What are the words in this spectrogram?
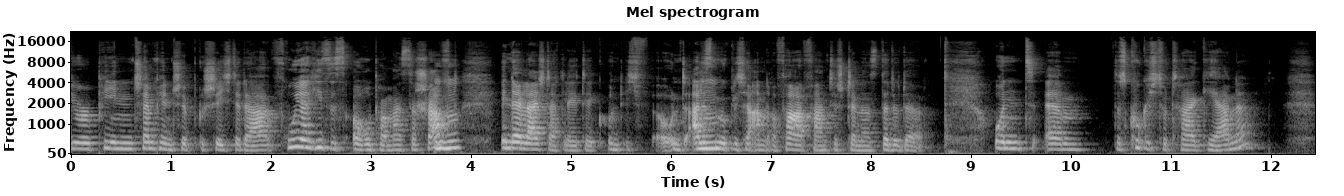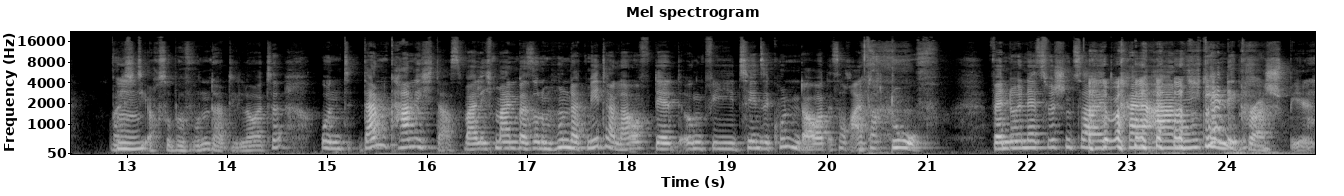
European Championship Geschichte da. Früher hieß es Europameisterschaft in der Leichtathletik und ich und alles mögliche andere, Fahrradfahren, Tischtennis, da, da, da. Und ähm, das gucke ich total gerne, weil ich die auch so bewundere, die Leute. Und dann kann ich das, weil ich meine, bei so einem 100-Meter-Lauf, der irgendwie 10 Sekunden dauert, ist auch einfach doof. Wenn du in der Zwischenzeit, keine Ahnung, Candy Crush spielst.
